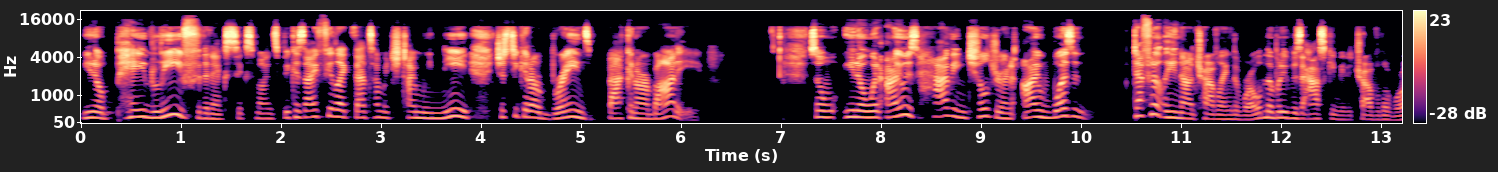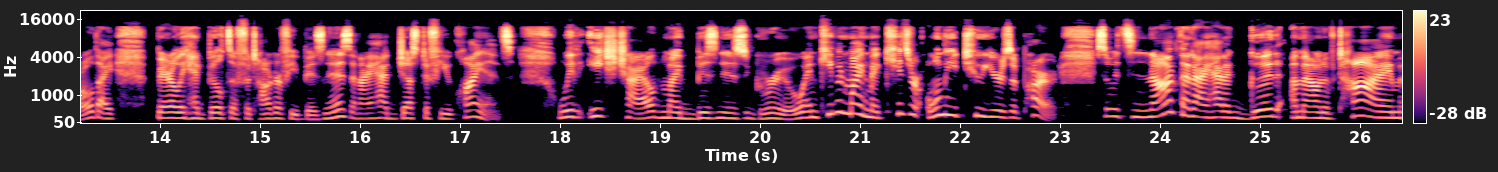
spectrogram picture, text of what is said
you know, paid leave for the next six months because I feel like that's how much time we need just to get our brains back in our body. So, you know, when I was having children, I wasn't definitely not traveling the world. Nobody was asking me to travel the world. I barely had built a photography business and I had just a few clients. With each child, my business grew. And keep in mind, my kids are only two years apart. So it's not that I had a good amount of time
